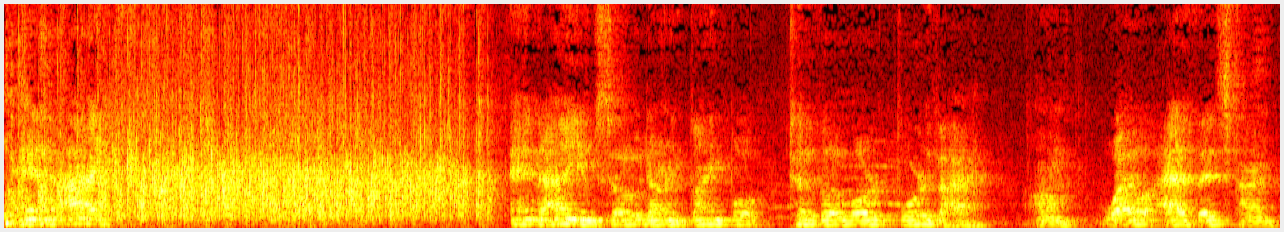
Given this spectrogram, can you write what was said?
And I And I am so darn thankful to the Lord for that. Um, well, at this time,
